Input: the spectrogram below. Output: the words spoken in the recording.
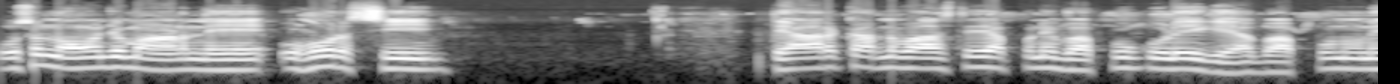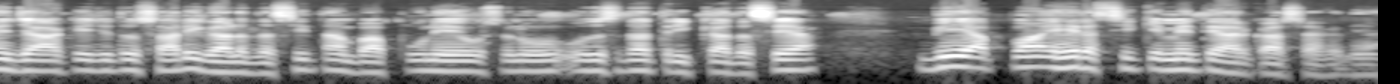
ਉਸ ਨੌਜਵਾਨ ਨੇ ਉਹ ਰੱਸੀ ਤਿਆਰ ਕਰਨ ਵਾਸਤੇ ਆਪਣੇ ਬਾਪੂ ਕੋਲੇ ਗਿਆ। ਬਾਪੂ ਨੂੰ ਨੇ ਜਾ ਕੇ ਜਦੋਂ ਸਾਰੀ ਗੱਲ ਦੱਸੀ ਤਾਂ ਬਾਪੂ ਨੇ ਉਸ ਨੂੰ ਉਸ ਦਾ ਤਰੀਕਾ ਦੱਸਿਆ ਵੀ ਆਪਾਂ ਇਹ ਰੱਸੀ ਕਿਵੇਂ ਤਿਆਰ ਕਰ ਸਕਦੇ ਹਾਂ।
